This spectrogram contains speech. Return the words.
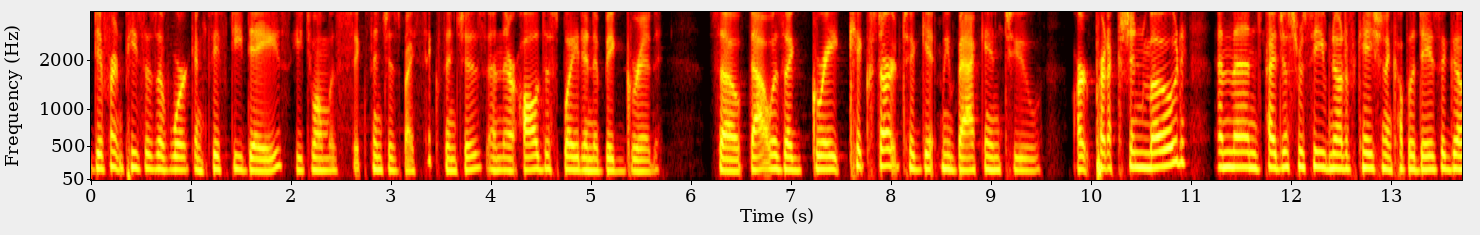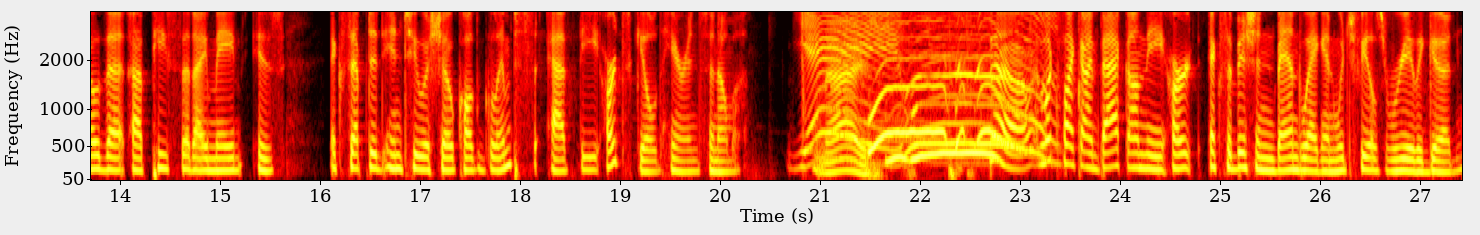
different pieces of work in 50 days. Each one was six inches by six inches, and they're all displayed in a big grid. So that was a great kickstart to get me back into art production mode. And then I just received notification a couple of days ago that a piece that I made is accepted into a show called Glimpse at the Arts Guild here in Sonoma. Yeah. Nice. So it looks like I'm back on the art exhibition bandwagon, which feels really good.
